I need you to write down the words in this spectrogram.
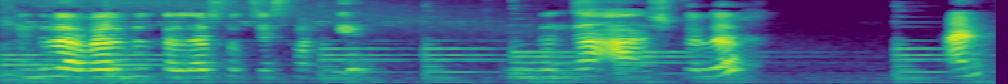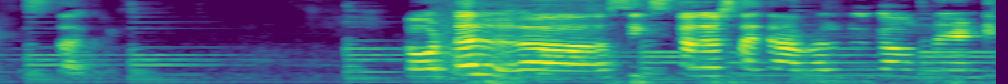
ఇందులో అవైలబుల్ కలర్స్ వచ్చేసి మనకి ఈ ash colour and pista green. Total six colours అయితే అవైలబుల్గా ఉన్నాయండి.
